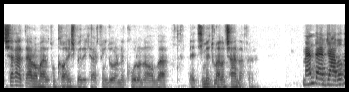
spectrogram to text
چقدر درآمدتون کاهش بده کرد تو این دوران کرونا و تیمتون الان چند نفره؟ من در جواب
